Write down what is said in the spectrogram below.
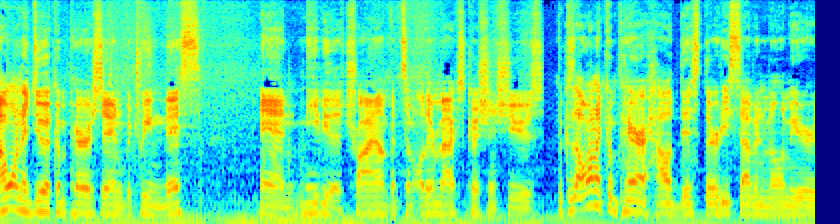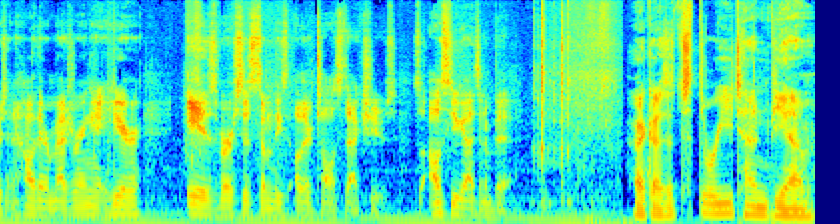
I want to do a comparison between this and maybe the Triumph and some other Max Cushion shoes because I want to compare how this 37 millimeters and how they're measuring it here is versus some of these other tall stack shoes. So I'll see you guys in a bit. All right, guys, it's 3:10 p.m.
